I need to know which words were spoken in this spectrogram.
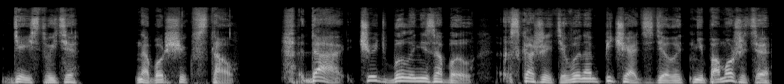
действуйте. Наборщик встал. Да, чуть было не забыл. Скажите, вы нам печать сделать не поможете?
